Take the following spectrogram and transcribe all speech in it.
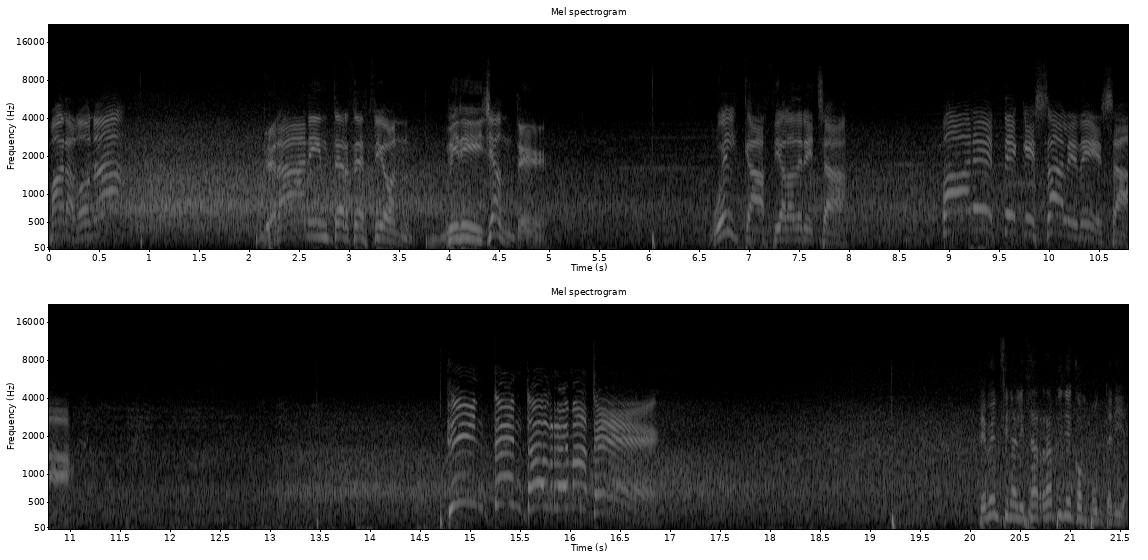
Maradona. Gran intercepción. Brillante. Vuelca hacia la derecha. Parece que sale de esa. ¡Intenta el remate! Deben finalizar rápido y con puntería.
